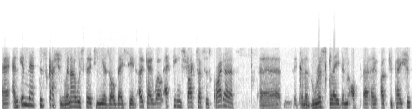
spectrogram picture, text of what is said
Uh, and in that discussion, when I was 13 years old, they said, "Okay, well, acting strikes us as quite a uh, kind of risk-laden op- uh, occupation.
